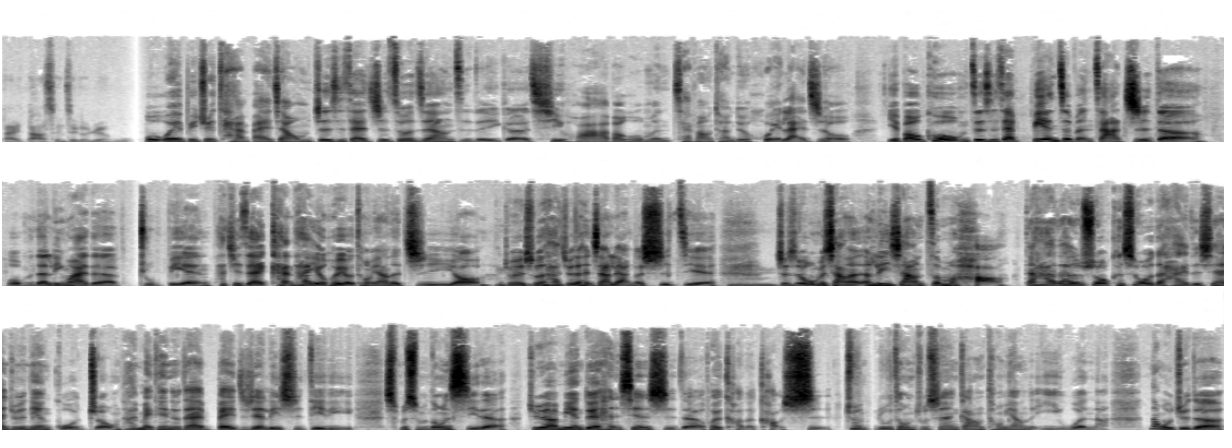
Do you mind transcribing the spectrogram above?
来达成这个任务？我我也必须坦白讲，我们这次在制作这样子的一个企划，包括我们采访团队回来之后，也包括我们这次在编这本杂志的。我们的另外的主编，他其实在看，他也会有同样的质疑哦。你就会说，他觉得很像两个世界。嗯，就是我们想的理想这么好，但他他就说，可是我的孩子现在就是念国中，他每天都在背这些历史、地理什么什么东西的，就要面对很现实的会考的考试。就如同主持人刚刚同样的疑问啊，那我觉得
